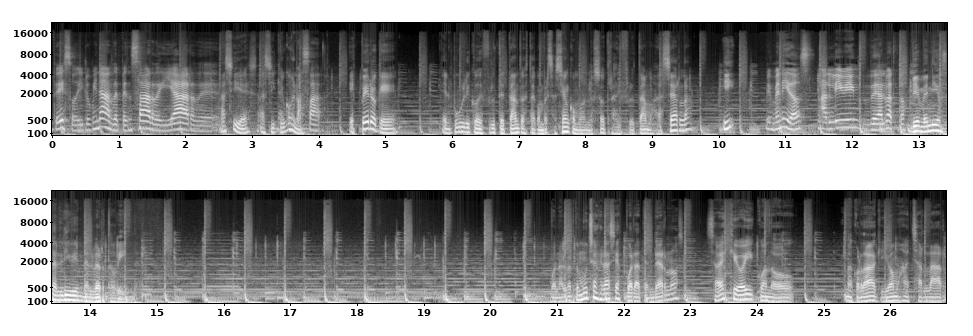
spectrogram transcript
de eso, de iluminar, de pensar, de guiar, de, Así es, así que bueno, acompasar. espero que el público disfrute tanto esta conversación como nosotros disfrutamos de hacerla. Y Bienvenidos al living de Alberto. Bienvenidos al living de Alberto Binder. Bueno, Alberto, muchas gracias por atendernos. Sabes que hoy cuando me acordaba que íbamos a charlar,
